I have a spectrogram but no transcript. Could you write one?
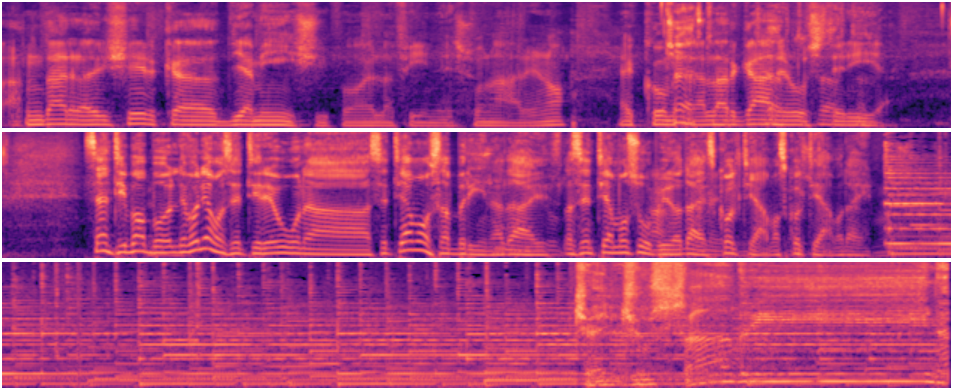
andare alla ricerca di amici poi alla fine, suonare, no? È come Certo, allargare certo, l'osteria. Senti Bobo, ne vogliamo sentire una? Sentiamo Sabrina, dai, la sentiamo subito, dai, Assolutamente. ascoltiamo, ascoltiamo, dai. C'è giù Sabrina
